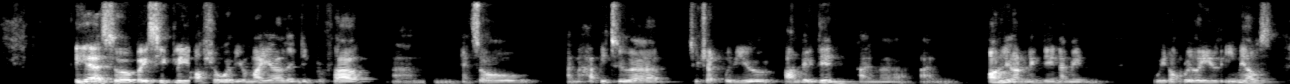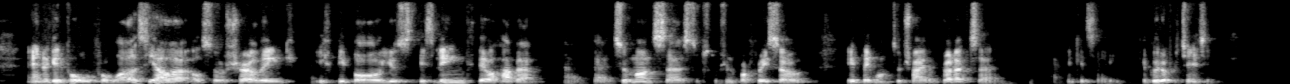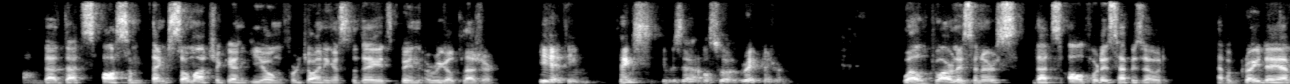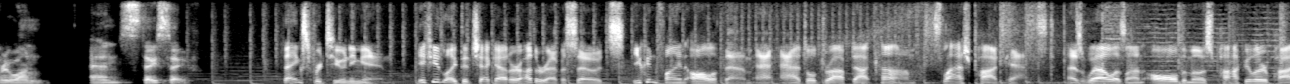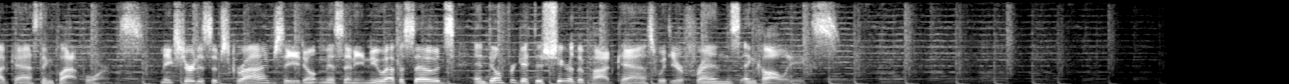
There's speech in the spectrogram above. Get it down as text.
yeah so basically i'll share with you my uh, linkedin profile um, and so i'm happy to uh, to chat with you on linkedin i'm uh, i'm only on linkedin i mean we don't really use emails. And again, for, for Walaxy, I'll uh, also share a link. If people use this link, they'll have a, a, a two months uh, subscription for free. So if they want to try the product, uh, I think it's a, a good opportunity. Oh, that that's awesome. Thanks so much again, Guillaume, for joining us today. It's been a real pleasure. Yeah, Tim. Thanks. It was uh, also a great pleasure. Well, to our listeners, that's all for this episode. Have a great day, everyone, and stay safe. Thanks for tuning in. If you'd like to check out our other episodes, you can find all of them at agiledrop.com slash podcast, as well as on all the most popular podcasting platforms. Make sure to subscribe so you don't miss any new episodes, and don't forget to share the podcast with your friends and colleagues.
